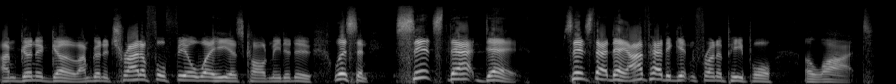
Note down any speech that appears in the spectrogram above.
I'm going to go. I'm going to try to fulfill what He has called me to do. Listen, since that day, since that day, I've had to get in front of people a lot.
